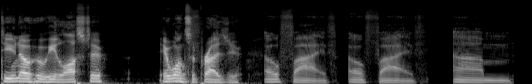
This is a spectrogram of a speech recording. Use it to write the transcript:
Do you know who he lost to? It won't surprise you. 05 05. Um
